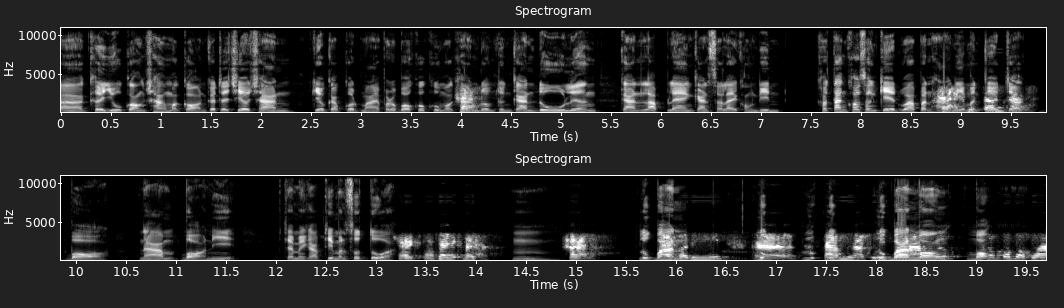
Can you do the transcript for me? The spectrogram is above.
อ่าเคยอยู่กองช่างมาก่อน ก็จะเชี่ยวชาญเกี่ยวกับกฎหมายพรบควบคุมอาคารค่ะรวมถึงการดูเรื่องการรับแรงการสไลด์ของดิน เขาตั้งข้อสังเกตว่าปัญหาค่ะนี้มันถูกต้องเกิดจากค่ะบ่อน้ำบ่อนี้ ใช่ไหมครับ ที่มันซุดตัว ใช่ครับใช่ค่ะอืมค่ะ ลูกบ้านแต่พอดีอ่าลูกตามหลักลูกบ้านมองวิศวะมองเขาก็บอกว่า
